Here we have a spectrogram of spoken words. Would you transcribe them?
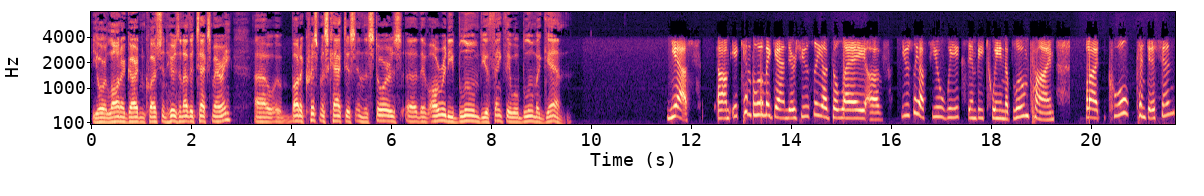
your lawn or garden question. Here's another text, Mary. Uh, bought a Christmas cactus in the stores. Uh, they've already bloomed. Do you think they will bloom again? Yes, um, it can bloom again. There's usually a delay of usually a few weeks in between the bloom time, but cool conditions,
